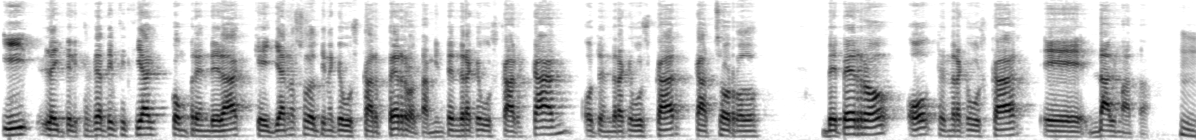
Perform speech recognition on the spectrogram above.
Y la inteligencia artificial comprenderá que ya no solo tiene que buscar perro, también tendrá que buscar can o tendrá que buscar cachorro de perro o tendrá que buscar eh, dálmata. Hmm.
